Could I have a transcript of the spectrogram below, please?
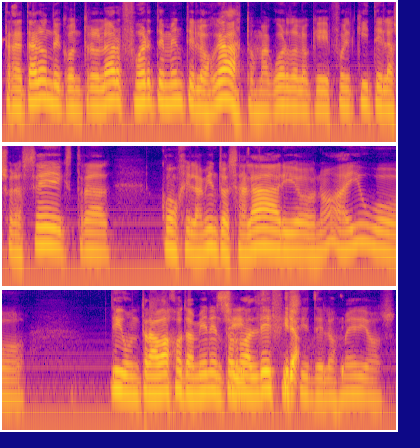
trataron de controlar fuertemente los gastos, me acuerdo lo que fue el quite de las horas extras, congelamiento de salario, ¿no? Ahí hubo, digo, un trabajo también en torno Sí, al déficit mira. de los medios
